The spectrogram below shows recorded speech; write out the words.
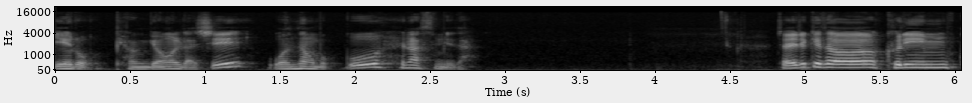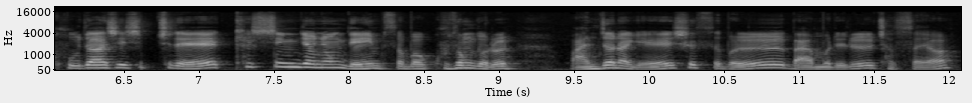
얘로 변경을 다시 원상복구 해놨습니다. 자 이렇게 해서 그림 9-17의 캐싱 전용 네임 서버 구성도를 완전하게 실습을 마무리를 졌어요.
